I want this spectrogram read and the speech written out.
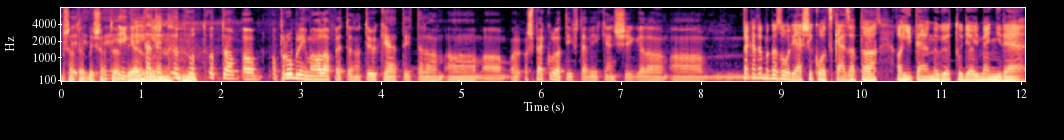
stb. stb. Igen, tehát itt, ott, ott, ott a, a, a probléma alapvetően a tőkeáttétel, a, a, a, a spekulatív tevékenységgel, a, a... Tehát meg az óriási kockázata a hitel mögött, ugye, hogy mennyire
